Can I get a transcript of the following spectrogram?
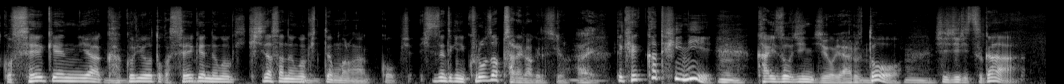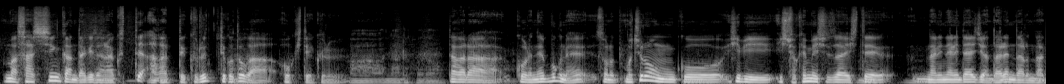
こう政権や閣僚とか政権の動き、岸田さんの動きっていうものがこう必然的にクローズアップされるわけですよ。はい、で結果的に改造人事をやると、支持率がまあ、刷新感だけじゃなくて上がってくるってことが起きてくる。ああなるほど。だから、これね、僕ね、そのもちろんこう日々、一生懸命取材して、何々大臣は誰になるんだっ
